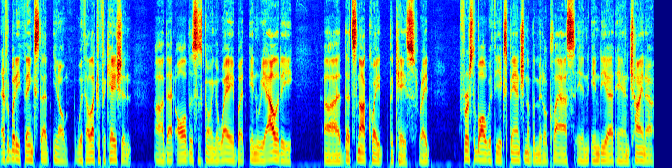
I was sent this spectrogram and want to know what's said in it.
Everybody thinks that you know with electrification uh, that all this is going away, but in reality, uh, that's not quite the case, right? First of all, with the expansion of the middle class in India and China,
